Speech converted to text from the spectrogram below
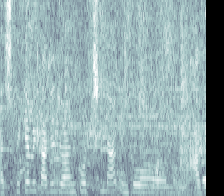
আজ থেকে আমি কাজে জয়েন করছি না, কিন্তু আগে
